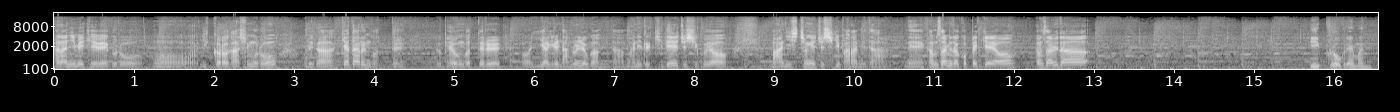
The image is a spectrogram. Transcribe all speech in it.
하나님의 계획으로 어, 이끌어 가심으로 우리가 깨달은 것들 그리고 배운 것들을 어, 이야기를 나누려고 합니다. 많이들 기대해 주시고요. 많이 시청해 주시기 바랍니다. 네, 감사합니다. 곧 뵐게요. 감사합니다. 이 프로그램은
